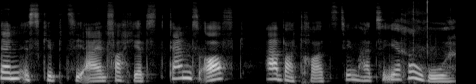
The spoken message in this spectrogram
denn es gibt sie einfach jetzt ganz oft, aber trotzdem hat sie ihre Ruhe.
